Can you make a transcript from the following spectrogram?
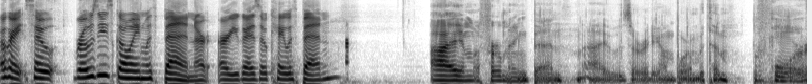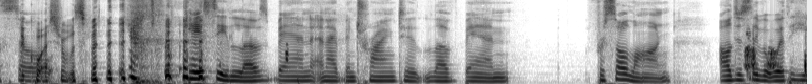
Okay, so Rosie's going with Ben. Are are you guys okay with Ben? I am affirming Ben. I was already on board with him before so- the question was finished. Casey loves Ben, and I've been trying to love Ben for so long. I'll just leave it with he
